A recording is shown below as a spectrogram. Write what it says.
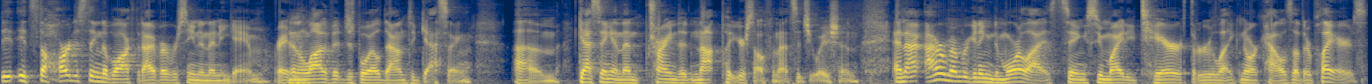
it, it's the hardest thing to block that I've ever seen in any game, right? And a lot of it just boiled down to guessing. Um, guessing and then trying to not put yourself in that situation. And I, I remember getting demoralized seeing Sumighty tear through like NorCal's other players.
